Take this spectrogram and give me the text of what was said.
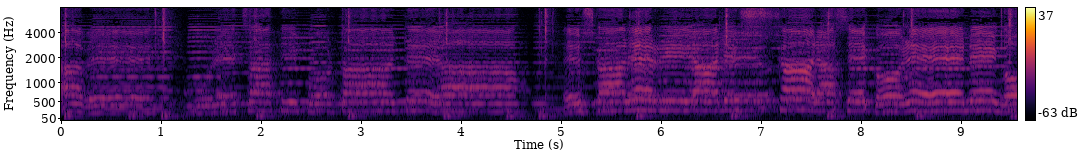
gabe guretzat importantea Euskal Herrian Euskarazeko lehenengo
